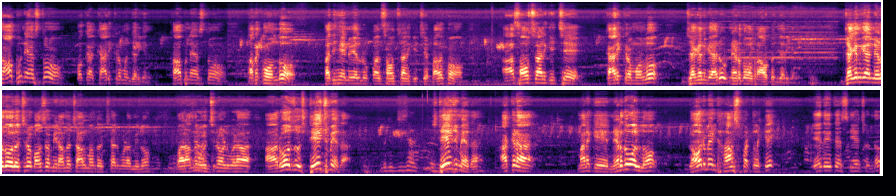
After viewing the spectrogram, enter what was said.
కాపు నేస్తం ఒక కార్యక్రమం జరిగింది. కాపు నేస్తం పథకం ఉందో పదిహేను వేల రూపాయల సంవత్సరానికి ఇచ్చే పథకం ఆ సంవత్సరానికి ఇచ్చే కార్యక్రమంలో జగన్ గారు నిడదవలు రావడం జరిగింది. జగన్ గారు నిడదవలు వచ్చిన బహుశా మీరు అందరూ చాలా మంది వచ్చారు కూడా మీలో. వారందరూ వచ్చిన వాళ్ళు కూడా ఆ రోజు స్టేజ్ మీద స్టేజ్ మీద అక్కడ మనకి నిడదవోల్లో గవర్నమెంట్ హాస్పిటల్కి ఏదైతే సిహెచ్ ఉందో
